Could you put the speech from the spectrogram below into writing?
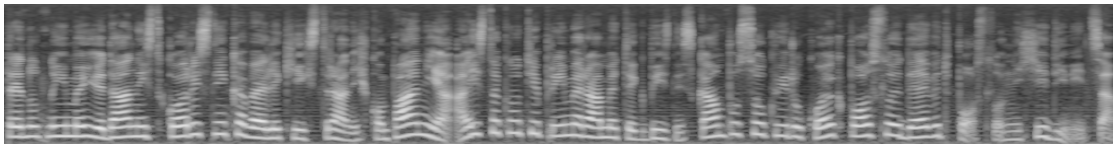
Trenutno imaju 11 korisnika velikih stranih kompanija, a istaknut je primjer Ametek Biznis Campus u okviru kojeg posluje 9 poslovnih jedinica.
